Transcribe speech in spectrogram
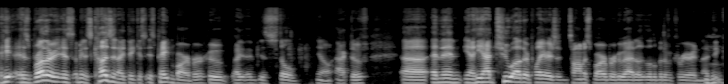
he, his brother is, I mean, his cousin, I think, is, is Peyton Barber, who uh, still, you know, active. Uh, and then you know he had two other players, Thomas Barber, who had a little bit of a career, and I mm-hmm. think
